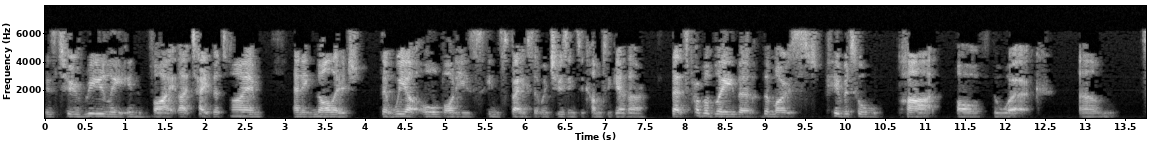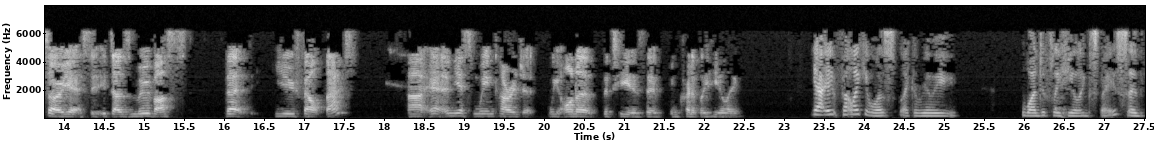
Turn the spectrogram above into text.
is to really invite, like take the time and acknowledge that we are all bodies in space that we're choosing to come together. That's probably the, the most pivotal part of the work. Um, so yes, it, it, does move us that you felt that. Uh, and yes, we encourage it. We honor the tears. They're incredibly healing. Yeah, it felt like it was like a really wonderfully healing space and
